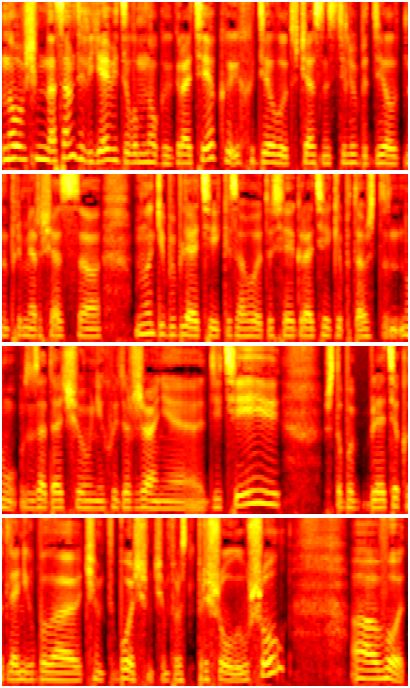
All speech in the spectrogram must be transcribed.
Ну, в общем, на самом деле я видела много игротек, их делают, в частности, любят делать, например, сейчас а, многие библиотеки заводят у себя игротеки, потому что, ну, задача у них удержание детей, чтобы библиотека для них была чем-то большим, чем просто пришел и ушел. А, вот.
